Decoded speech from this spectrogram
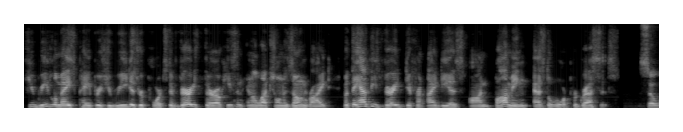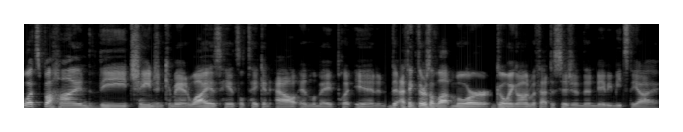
If you read LeMay's papers, you read his reports, they're very thorough. He's an intellectual in his own right, but they have these very different ideas on bombing as the war progresses. So, what's behind the change in command? Why is Hansell taken out and LeMay put in? And th- I think there's a lot more going on with that decision than maybe meets the eye.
